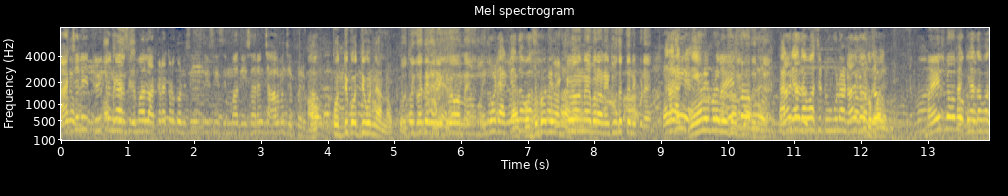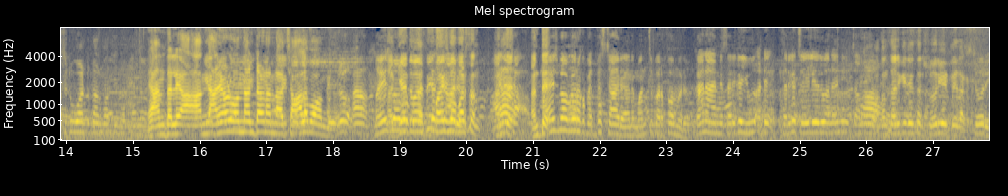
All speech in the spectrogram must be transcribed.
యాక్చువల్లీ త్రివిక్రమ్ గారి సినిమాలు అక్కడక్కడ కొన్ని సీన్స్ తీసి సినిమా తీసారని చాలా మంది చెప్పారు. ఆ, కొద్ది కొద్దిగా ఉన్నాయి అన్న. కొద్ది కొద్దిగా ఉన్నాయి. ఇప్పుడే. నేను ఇప్పుడే చూసాను మహేష్ బాబు అంటున్నారు అంత అనేవాడు ఉంది అంటాడన్న చాలా బాగుంది. మహేష్ బాబు person. అంతే. మహేష్ బాబు గారు ఒక పెద్ద స్టార్ ఆయన మంచి పర్ఫార్మర్ కానీ ఆయన సరిగా యూ అంటే సరిగా చేయలేదు అని అతను సరిగ్గా చేశారు స్టోరీ ఎట్లేదు అక్కడ. స్టోరీ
